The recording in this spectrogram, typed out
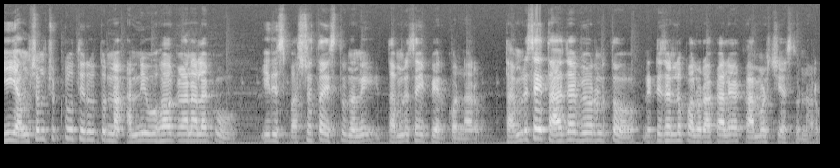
ఈ అంశం చుట్టూ తిరుగుతున్న అన్ని ఊహాగానాలకు ఇది స్పష్టత ఇస్తుందని తమిళసై పేర్కొన్నారు. తమిళసై తాజా వివరణతో నెటిజన్లు పలు రకాలుగా కామెంట్స్ చేస్తున్నారు.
